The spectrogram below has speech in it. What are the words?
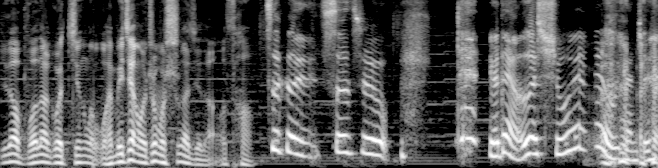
一到脖子那给我惊了，我还没见过这么设计的，我操！这个设计。有点恶趣味，我感觉。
